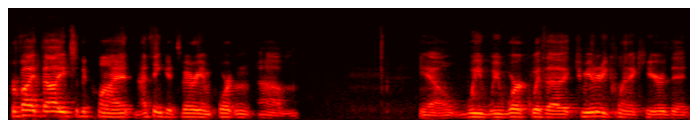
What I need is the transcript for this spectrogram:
provide value to the client. And I think it's very important. Um, you know, we, we work with a community clinic here that,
